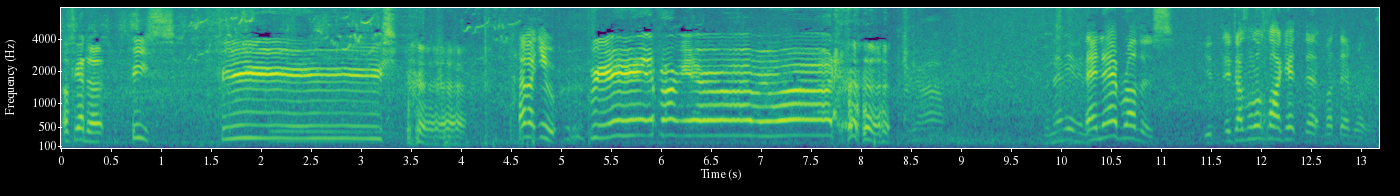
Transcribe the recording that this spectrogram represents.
Let's get it. Peace. Peace. How about you? Peace. Fuck you, everyone. Yeah. We're not even. And they're brothers. It it doesn't look like it, but they're brothers.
